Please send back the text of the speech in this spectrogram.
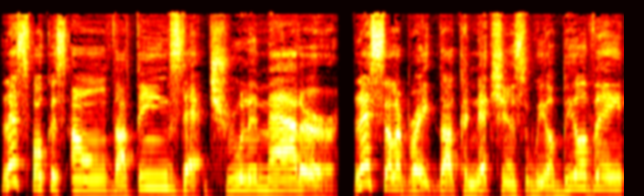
let's focus on the things that truly matter. Let's celebrate the connections we are building,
